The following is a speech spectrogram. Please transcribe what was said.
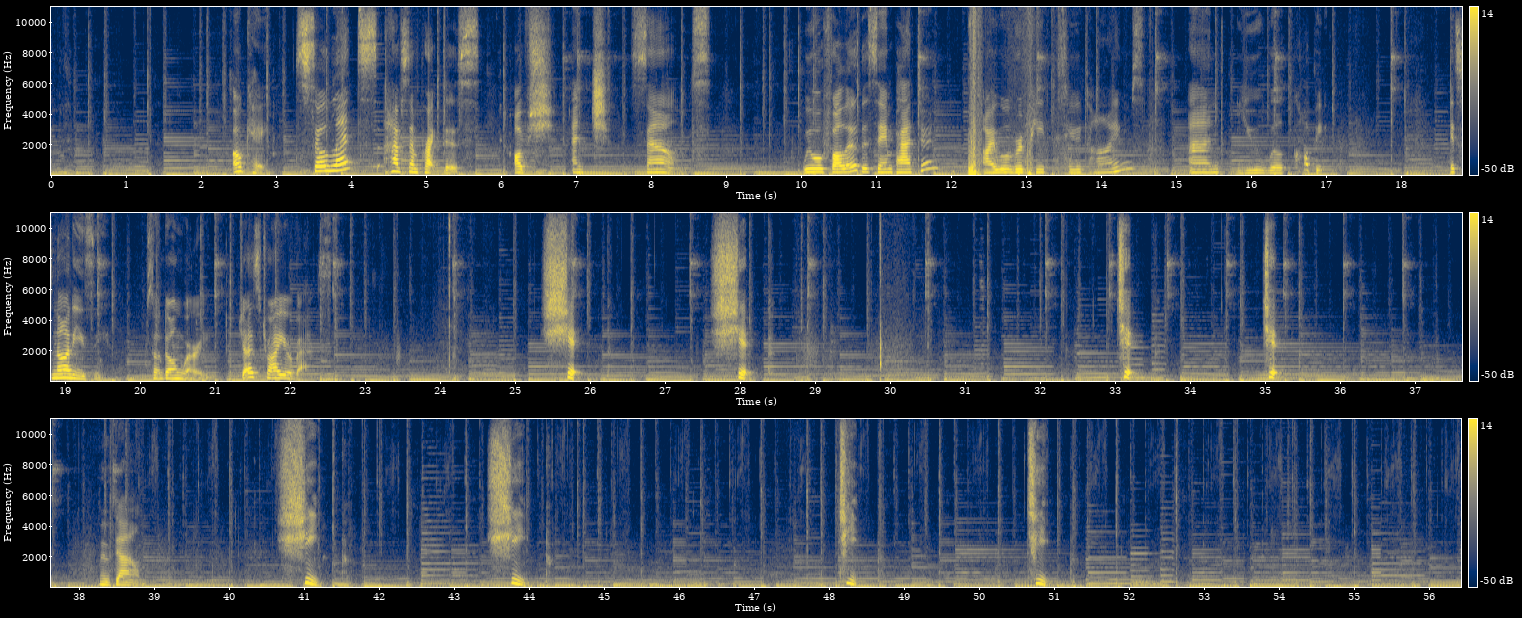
Okay, so let's have some practice of sh and ch sounds. We will follow the same pattern. I will repeat two times and you will copy. It's not easy, so don't worry. Just try your best. Ship, ship. Chip, chip. Move down. Sheep, sheep. Cheap, cheap.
